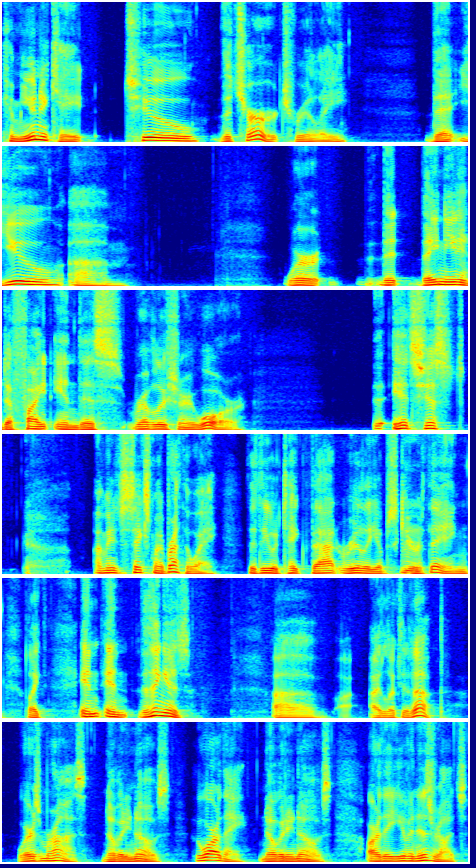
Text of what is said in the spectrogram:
communicate to the church, really, that you um, were that they needed to fight in this Revolutionary War. It's just, I mean, it just takes my breath away that they would take that really obscure mm. thing, like, and and the thing is, uh, I looked it up. Where's Meroz? Nobody knows. Who are they? Nobody knows. Are they even Israelites?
